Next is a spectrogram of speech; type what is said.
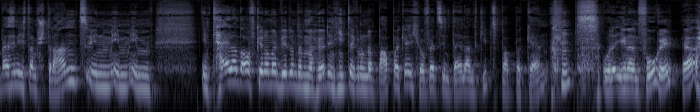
weiß ich nicht, am Strand, im, im, im, in Thailand aufgenommen wird und man hört im Hintergrund einen Papagei, ich hoffe jetzt in Thailand gibt's Papageien oder irgendeinen Vogel, ja,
